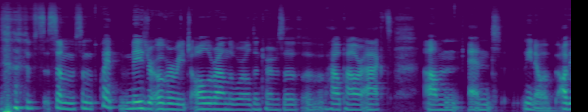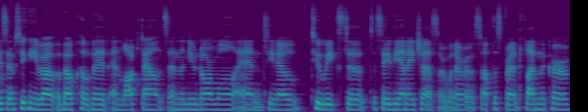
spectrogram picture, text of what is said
some some quite major overreach all around the world in terms of, of how power acts. Um, and you know, obviously I'm speaking about about COVID and lockdowns and the new normal and you know two weeks to to save the NHS or whatever, stop the spread, flatten the curve.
